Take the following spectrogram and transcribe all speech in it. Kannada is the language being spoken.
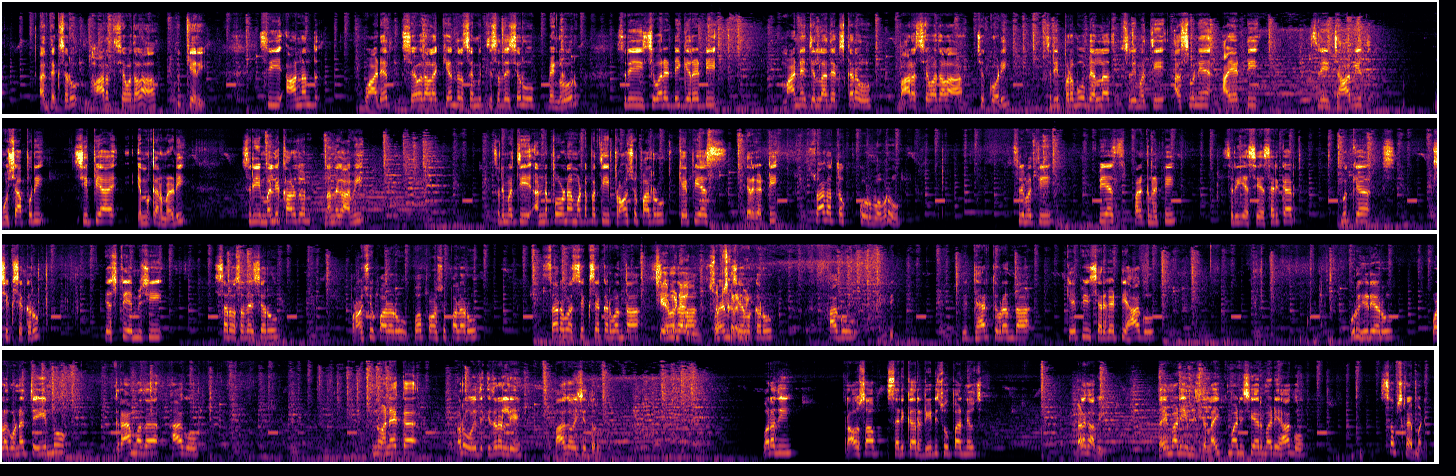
ಅಧ್ಯಕ್ಷರು ಭಾರತ ಸೇವಾದಳ ಹುಕ್ಕೇರಿ, ಶ್ರೀ ಆನಂದ್ ವಾಡೇರ್ ಸೇವಾದಳ ಕೇಂದ್ರ ಸಮಿತಿ ಸದಸ್ಯರು ಬೆಂಗಳೂರು, ಶ್ರೀ ಶಿವರೆಡ್ಡಿ ಗಿರೆಡ್ಡಿ ಮಾನ್ಯ ಜಿಲ್ಲಾಧ್ಯಕ್ಷರು Bharat Sevadal Chikkodi, Shri Prabhu Bellad, Shrimati Ashwini Ayatti Shri Javeed Mushapuri C P I Yamakanamaradi Shri Mallikarjun Nandagami Shrimati Annapurna Mathapati ಪ್ರಾಂಶುಪಾಲರು ಕೆ ಪಿ ಎಸ್ ಯರಗಟ್ಟಿ. ಸ್ವಾಗತ ಕೋರುವವರು Shrimati P S Parakanatti Shri S A Sarkar ಮುಖ್ಯ ಶಿಕ್ಷಕರು ಎಸ್ ಟಿ ಎಂ ಸಿ ಸರ್ವ ಸದಸ್ಯರು ಪ್ರಾಂಶುಪಾಲರು ಉಪ ಪ್ರಾಂಶುಪಾಲರು ಸರ್ವ ಶಿಕ್ಷಕರು ಬಂದ ಸ್ವಯಂ ಸೇವಕರು. ಹಾಗೂ ವಿದ್ಯಾರ್ಥಿ ವೃಂದ ಕೆ ಪಿ ಶೆರಗಟ್ಟಿ ಹಾಗೂ ಗುರು ಹಿರಿಯರು ಒಳಗೊಂಡಂತೆ ಇನ್ನೂ ಗ್ರಾಮದ ಹಾಗೂ ಇನ್ನು ಅನೇಕರು ಇದು, ಇದರಲ್ಲಿ ಭಾಗವಹಿಸಿದ್ದರು. ವರದಿ, ರಾವ್ ಸಾಬ್, ಸರ್ಕಾರ, D D super news, Belagavi. ದಯಮಾಡಿ ಈ ನ್ಯೂಸ್ಗೆ ಲೈಕ್ ಮಾಡಿ, ಶೇರ್ ಮಾಡಿ ಹಾಗೂ ಸಬ್ಸ್ಕ್ರೈಬ್ ಮಾಡಿ.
